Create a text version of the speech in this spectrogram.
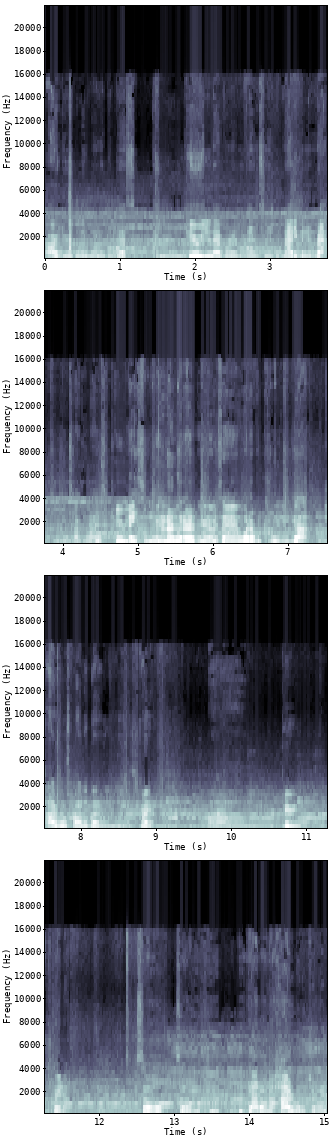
arguably one of the best crews Period. ever invented. Not even in rap. We're talking like Just period. masonry, whatever. You know what I'm saying? Whatever crew you got, Hiero's probably better than you. Straight Right. up. Um, period. straight up. So so he, he, he got on a Hiero joint,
